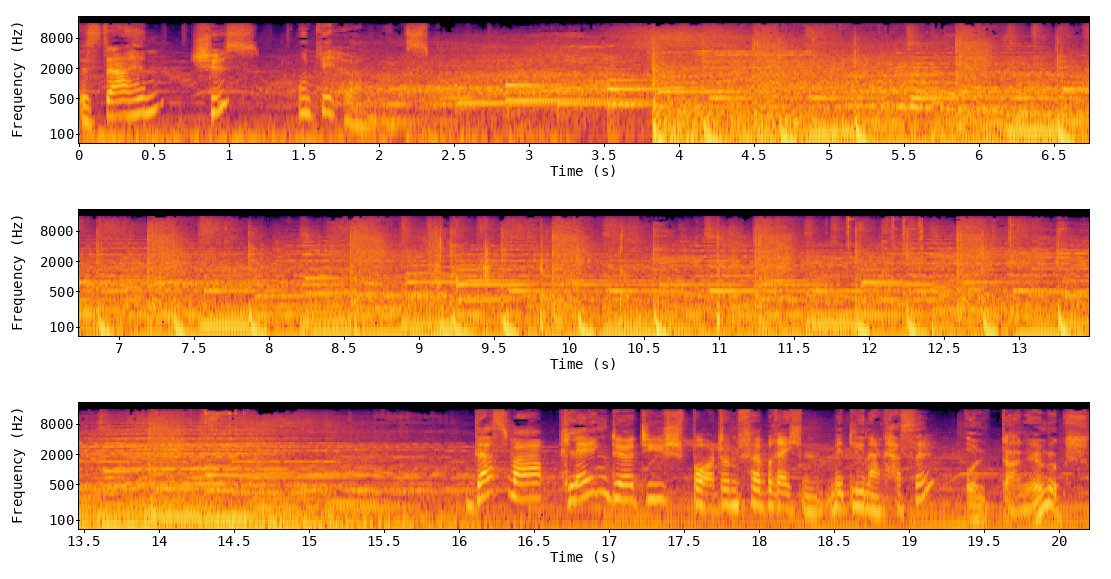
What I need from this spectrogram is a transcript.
bis dahin, tschüss und wir hören uns. Das war Playing Dirty Sport und Verbrechen mit Lena Kassel. Und Daniel Mücksch.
